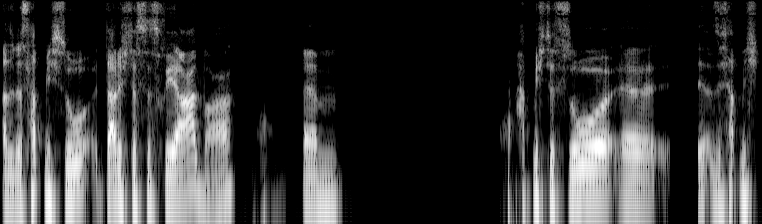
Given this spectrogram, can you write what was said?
Also das hat mich so, dadurch, dass es real war, ähm, hat mich das so, äh, also ich habe mich,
